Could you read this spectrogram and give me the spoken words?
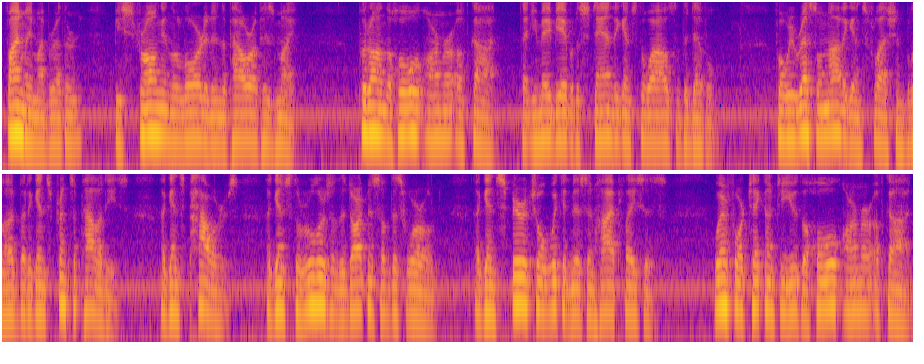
Finally, my brethren, be strong in the Lord and in the power of his might. Put on the whole armor of God, that you may be able to stand against the wiles of the devil. For we wrestle not against flesh and blood, but against principalities, against powers, against the rulers of the darkness of this world, against spiritual wickedness in high places. Wherefore take unto you the whole armor of God,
